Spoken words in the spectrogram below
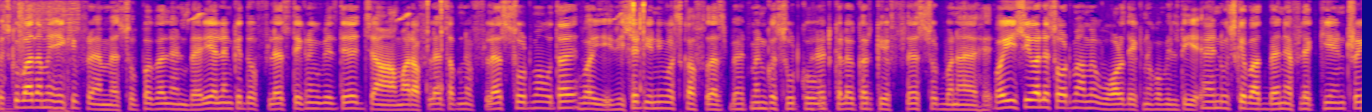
उसके बाद हमें एक ही फ्रेम में super girl and Barry Allen के दो फ्लैश देखने को मिलते हैं, जहाँ हमारा फ्लैश अपने फ्लैश सूट में होता है। वही रिसेट यूनिवर्स का फ्लैश बैटमैन को सूट को रेड कलर करके फ्लैश सूट बनाया है। वही इसी वाले शॉट में हमें वॉर देखने को मिलती है। एंड उसके बाद बेन एफ्लेक की एंट्री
